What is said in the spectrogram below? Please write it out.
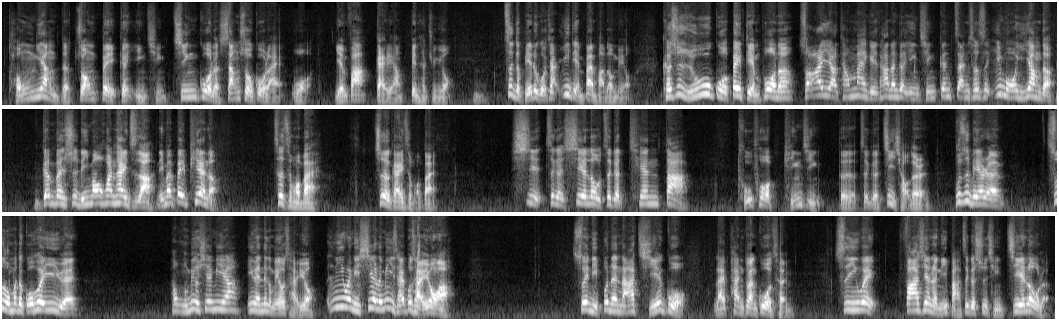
同样的装备跟引擎，经过了商售过来，我研发改良变成军用。这个别的国家一点办法都没有。可是如果被点破呢？说哎呀，他卖给他那个引擎跟战车是一模一样的，根本是狸猫换太子啊！你们被骗了，这怎么办？这该怎么办？泄这个泄露这个天大突破瓶颈的这个技巧的人，不是别人，是我们的国会议员。啊，我没有泄密啊，因为那个没有采用，因为你泄了密才不采用啊，所以你不能拿结果来判断过程，是因为发现了你把这个事情揭露了，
